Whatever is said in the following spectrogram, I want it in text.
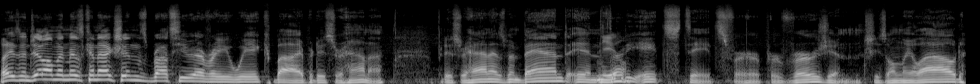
Ladies and gentlemen, Misconnections brought to you every week by producer Hannah. Producer Hannah has been banned in Yeah. 38 states for her perversion. She's only allowed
